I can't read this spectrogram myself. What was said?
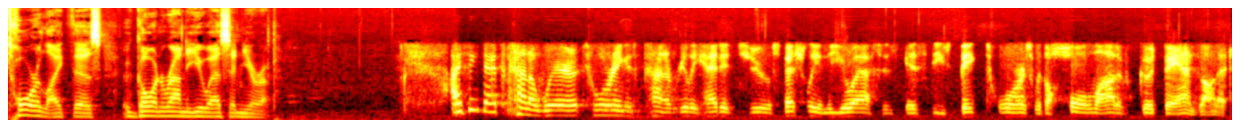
tour like this going around the US and Europe. I think that's kind of where touring is kind of really headed to, especially in the U.S. Is, is these big tours with a whole lot of good bands on it.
